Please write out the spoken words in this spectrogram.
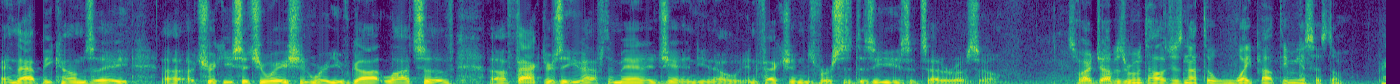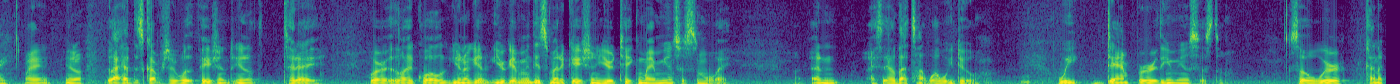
And that becomes a, uh, a tricky situation where you've got lots of uh, factors that you have to manage in, you know, infections versus disease, et cetera. So. So our job as rheumatologists is not to wipe out the immune system. Right. Right? You know, I had this conversation with a patient, you know, today, where like, well, you know, you're giving me this medication, you're taking my immune system away. And I say, oh, that's not what we do. We damper the immune system. So we're kind of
